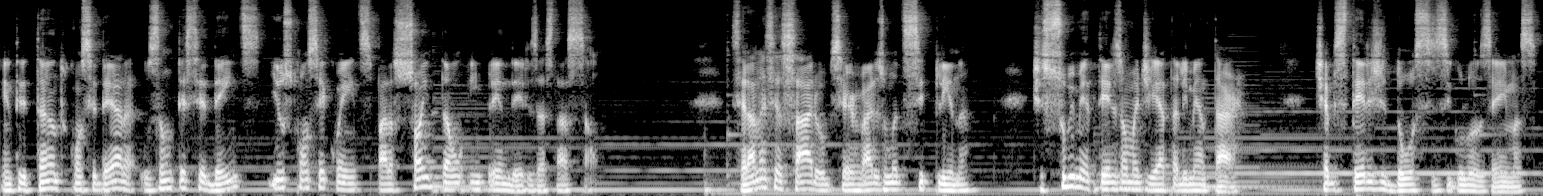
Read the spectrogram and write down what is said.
Entretanto, considera os antecedentes e os consequentes para só então empreenderes esta ação. Será necessário observares uma disciplina, te submeteres a uma dieta alimentar, te absteres de doces e guloseimas,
